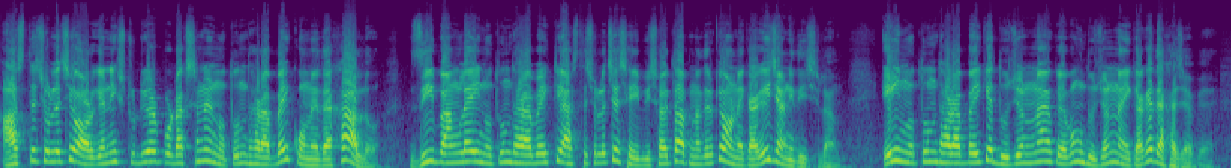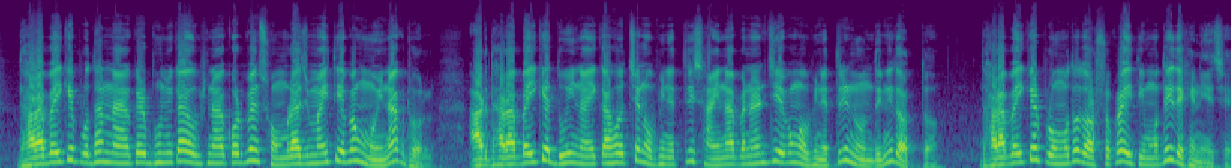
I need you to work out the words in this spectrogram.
আসতে চলেছে অর্গ্যানিক স্টুডিওর প্রোডাকশনের নতুন ধারাবাহিক কোণে দেখা আলো। জি বাংলায় এই নতুন ধারাবাহিকটি আসতে চলেছে সেই বিষয় তো আপনাদেরকে অনেক আগেই জানিয়ে দিয়েছিলাম। এই নতুন ধারাবাহিকে দুজন নায়ক এবং দুজন নায়িকাকে দেখা যাবে। ধারাবাহিকে প্রধান নায়কের ভূমিকায় অভিনয় করবেন সোমরাজ মাইতি এবং মৈনাক ঢোল। আর ধারাবাহিকে দুই নায়িকা হচ্ছেন অভিনেত্রী সাইনা ব্যানার্জি এবং অভিনেত্রী নন্দিনী দত্ত। ধারাবাহিকের প্রমো তো দর্শকরা ইতিমধ্যেই দেখে নিয়েছে।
